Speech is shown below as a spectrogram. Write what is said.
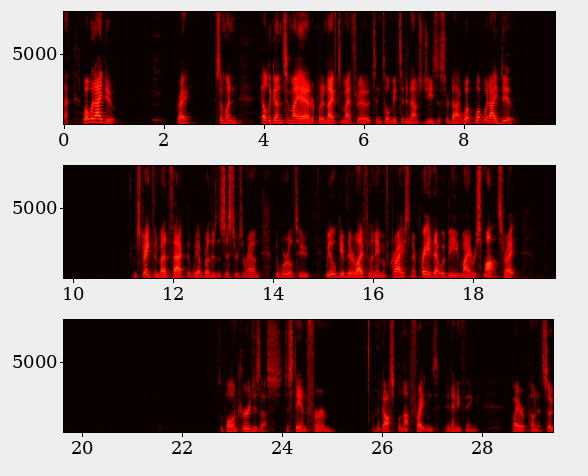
what would I do? Right? If someone held a gun to my head or put a knife to my throat and told me to denounce Jesus or die, what, what would I do? I'm strengthened by the fact that we have brothers and sisters around the world who will give their life for the name of Christ. And I pray that would be my response, right? So Paul encourages us to stand firm in the gospel, not frightened in anything by our opponents. So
